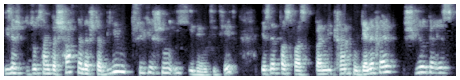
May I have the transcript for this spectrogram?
dieser, sozusagen das Schaffen einer stabilen psychischen Ich-Identität ist etwas, was bei Migranten generell schwieriger ist,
